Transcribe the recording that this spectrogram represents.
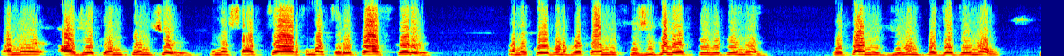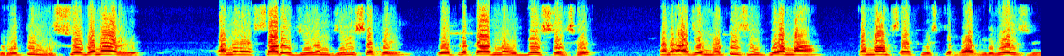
અને આ જે કેમ્પેન છે, એને સાચા અર્થમાં ચરિતાર્થ કરે અને કોઈ પણ પ્રકારની ફિઝિકલ એક્ટિવિટીને પોતાની જીવન પદ્ધતિનો રૂટીન હિસ્સો બનાવે અને સારું જીવન જીવી શકે એ પ્રકારનો ઉદ્દેશ્ય છે. અને આજે મોટી સંખ્યામાં તમામ સાયકલિસ્ટે ભાગ લીધેલ છે.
